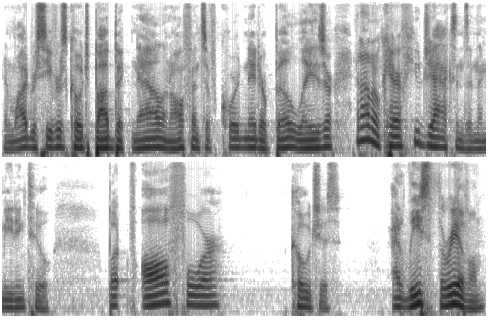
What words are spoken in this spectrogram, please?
and wide receivers coach Bob Bicknell and offensive coordinator Bill Lazor, and I don't care if Hue Jackson's in the meeting too, but all four coaches, at least three of them,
